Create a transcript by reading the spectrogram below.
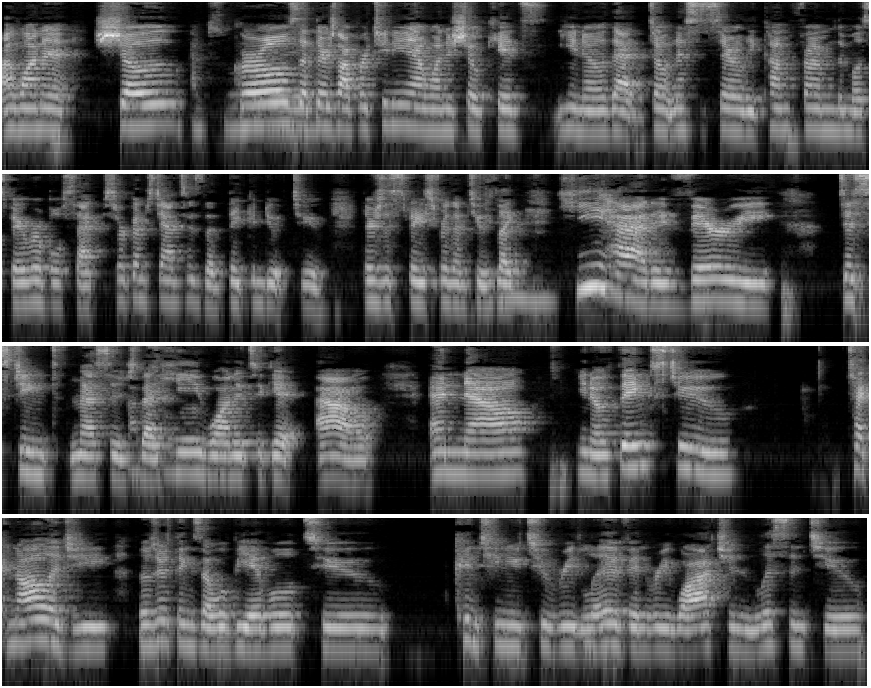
I want to show Absolutely. girls that there's opportunity. I want to show kids, you know, that don't necessarily come from the most favorable circumstances that they can do it too. There's a space for them too. Like Mhm. he had a very distinct message that he wanted to get out. And now, you know, thanks to technology, those are things that we'll be able to continue to relive and rewatch and listen to,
